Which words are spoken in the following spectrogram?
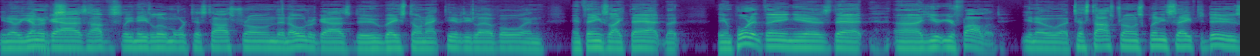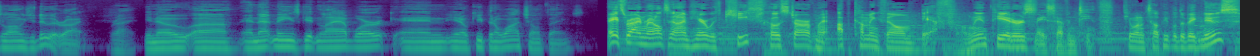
You know, younger guys obviously need a little more testosterone than older guys do based on activity level and, and things like that. But the important thing is that uh, you, you're followed. You know, uh, testosterone is plenty safe to do as long as you do it right. Right. You know, uh, and that means getting lab work and, you know, keeping a watch on things. Hey, it's Ryan Reynolds, and I'm here with Keith, co star of my upcoming film, If, only in theaters, May 17th. Do you want to tell people the big news?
